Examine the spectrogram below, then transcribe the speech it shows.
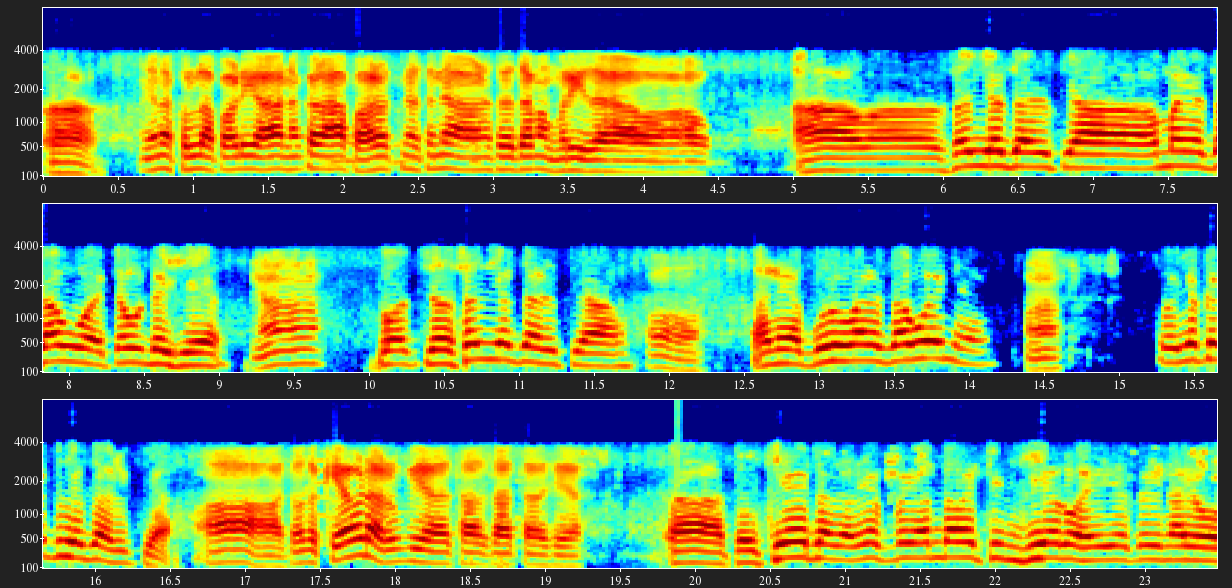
હા. એને ખુલ્લા પાડી આ નકર આ ભારતને છે ને આ મરી જાય આવો. આ સવી હજાર રૂપિયા અમારે જવું હોય ચૌદશે હા. તો સવી હજાર રૂપિયા. ઓહો. અને ગુરુવારે જવું હોય ને હા. તો એકત્રીસ હજાર રૂપિયા. હા હા તો તો કેવડા રૂપિયા થતા છે. હા તો છે એક ભાઈ અમદાવાદથી જીએલો હે એ કહીને આવ્યો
